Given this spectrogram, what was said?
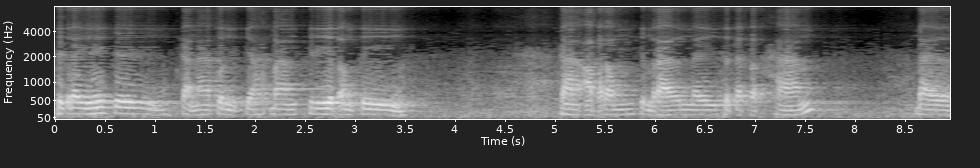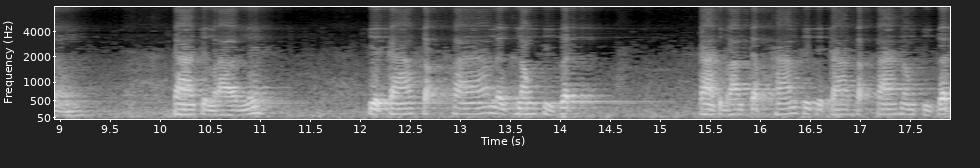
សេចក្តីនេះគឺកណាគុណម្ចាស់បានជ្រាបអំពីការអប់រំចម្រើននៃសតិប្បដ្ឋានដែលការចម្រើននេះជាការសិក្សានៅក្នុងជីវិត ការចម្រើនចិត្តឋានគឺជាការសិក្សាក្នុងជីវិត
